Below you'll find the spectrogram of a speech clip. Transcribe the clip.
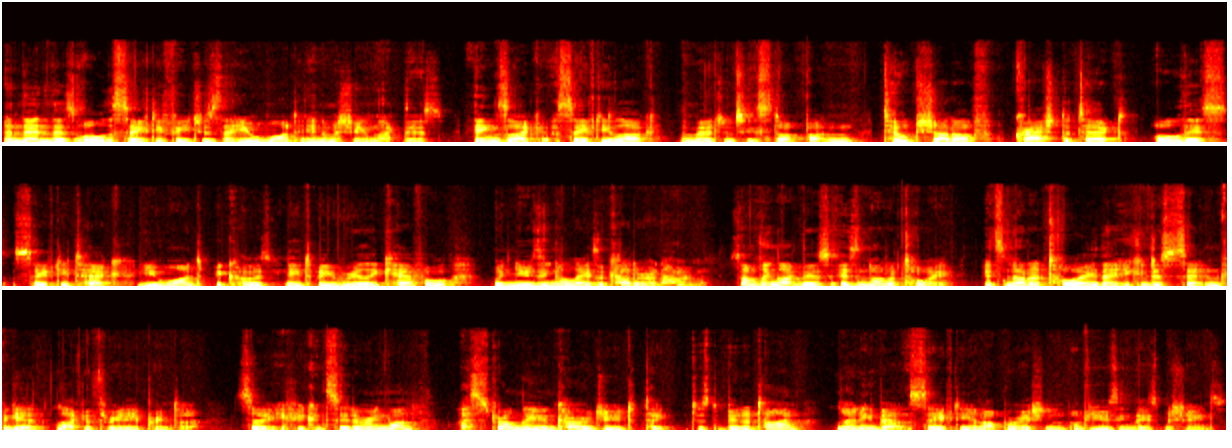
And then there's all the safety features that you'll want in a machine like this. Things like a safety lock, emergency stop button, tilt shut off, crash detect, all this safety tech you want because you need to be really careful when using a laser cutter at home. Something like this is not a toy. It's not a toy that you can just set and forget like a 3D printer. So if you're considering one, I strongly encourage you to take just a bit of time learning about the safety and operation of using these machines.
